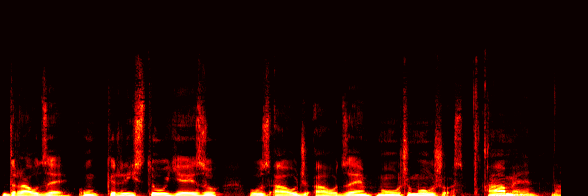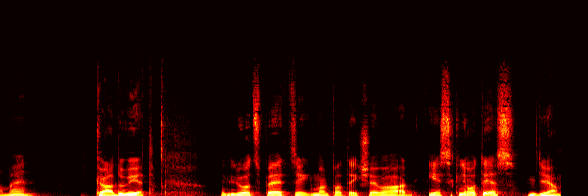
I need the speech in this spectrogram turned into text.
draudzē un Kristu Jēzu uz augu audzēm mūžu mūžos. Āmen! Amen. Amen. Kādu vietu? Ļoti spēcīgi man patīk šie vārdi. Iesakņoties Jā,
